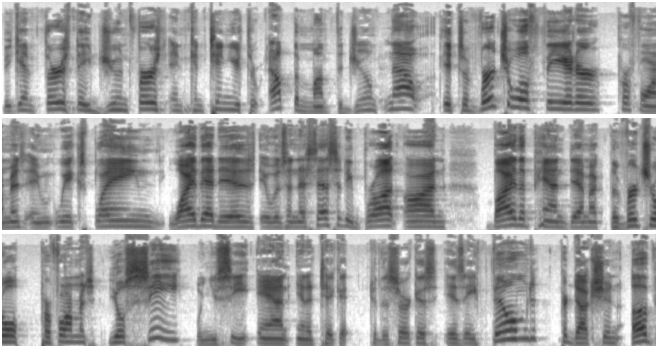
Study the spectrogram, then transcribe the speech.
begin Thursday, June 1st, and continue throughout the month of June. Now, it's a virtual theater performance, and we explained why that is. It was a necessity brought on by the pandemic. The virtual performance you'll see when you see Anne in A Ticket to the Circus is a filmed production of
